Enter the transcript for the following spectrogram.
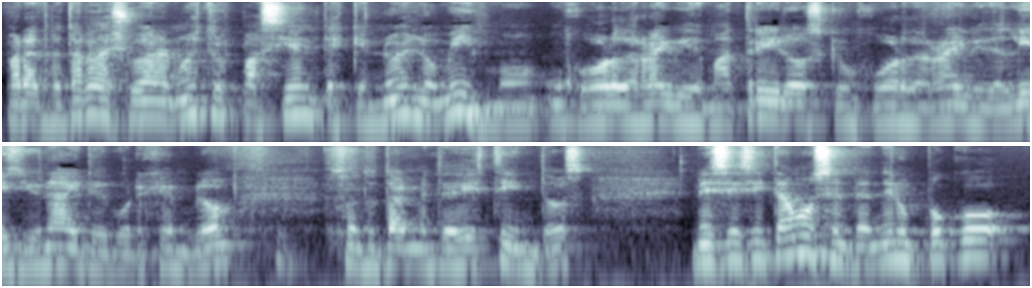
para tratar de ayudar a nuestros pacientes, que no es lo mismo un jugador de rugby de Matreros que un jugador de rugby de Leeds United, por ejemplo, son totalmente distintos. Necesitamos entender un poco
